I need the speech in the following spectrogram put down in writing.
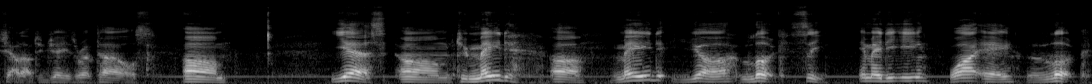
Shout out to Jay's Reptiles. Um, yes, um, to Made, uh, Made Ya Look C. M-A-D-E-Y-A Look.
